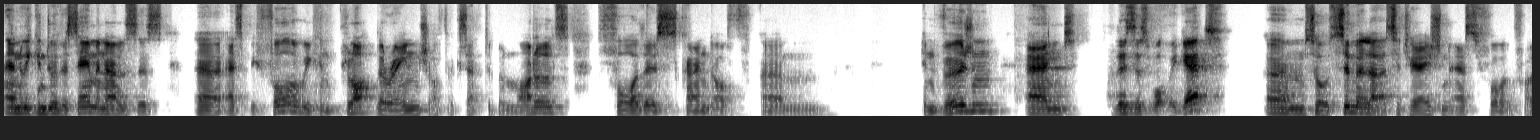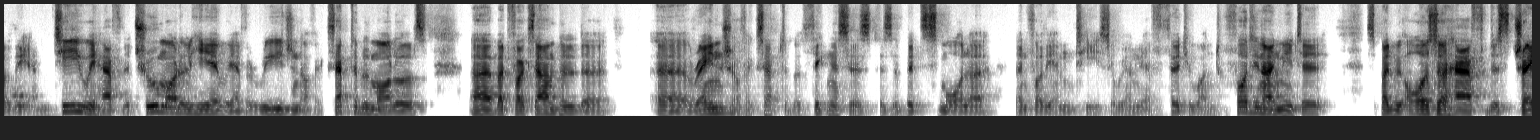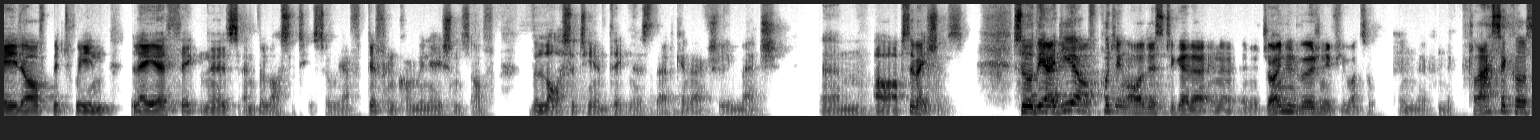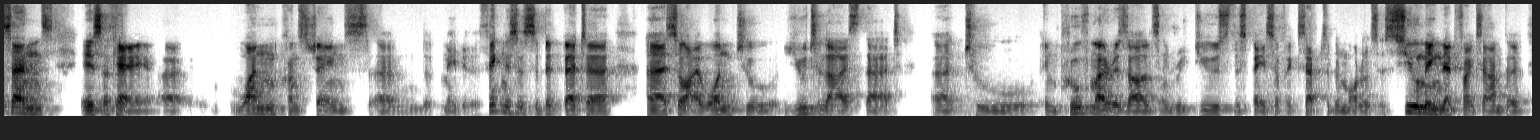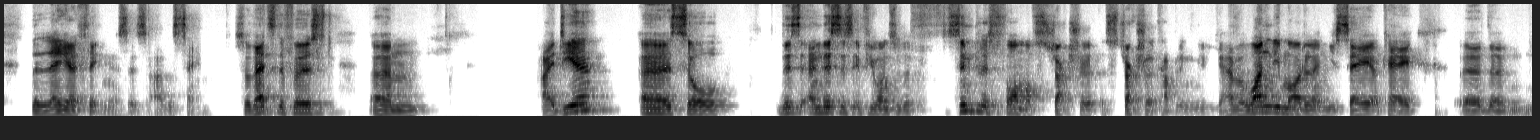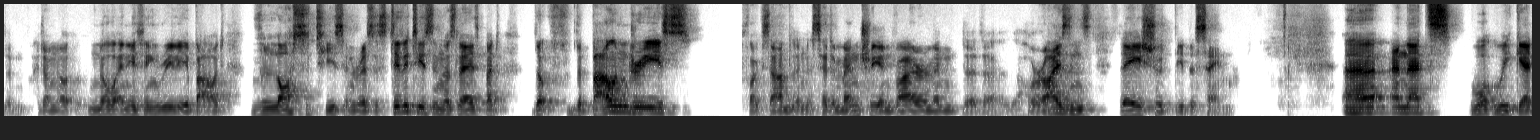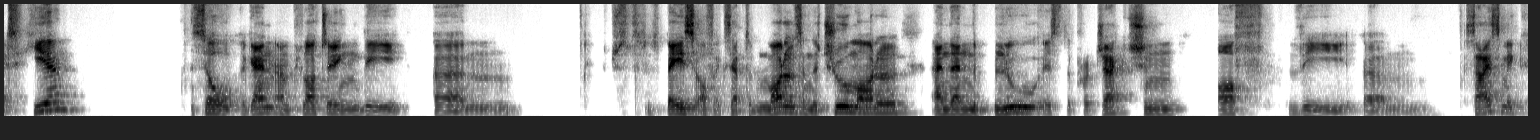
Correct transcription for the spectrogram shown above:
And we can do the same analysis uh, as before, we can plot the range of acceptable models for this kind of um, inversion. And this is what we get. Um, so similar situation as for, for the MT. We have the true model here. We have a region of acceptable models. Uh, but for example, the uh, range of acceptable thicknesses is a bit smaller than for the MT. So we only have 31 to 49 meter, but we also have this trade-off between layer thickness and velocity. So we have different combinations of velocity and thickness that can actually match um, our observations. So the idea of putting all this together in a, in a joint inversion, if you want to, in the, in the classical sense, is okay, uh, one constrains um, maybe the thickness is a bit better. Uh, so I want to utilize that uh, to improve my results and reduce the space of acceptable models, assuming that, for example, the layer thicknesses are the same. So that's the first um, idea. Uh, so this, and this is, if you want to, the simplest form of structural structural coupling. You have a 1D model and you say, okay, uh, the, the, I don't know know anything really about velocities and resistivities in those layers, but the, the boundaries, for example, in a sedimentary environment, the, the, the horizons, they should be the same. Uh, and that's what we get here. So again, I'm plotting the um, space of acceptable models and the true model. And then the blue is the projection of the um, seismic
